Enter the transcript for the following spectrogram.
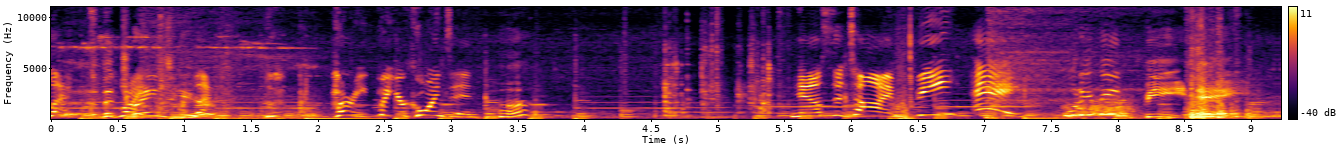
left. Uh, the right, train's here. left. Hurry, put your coins in. Huh? Now's the time. B A. What do you mean B-A?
